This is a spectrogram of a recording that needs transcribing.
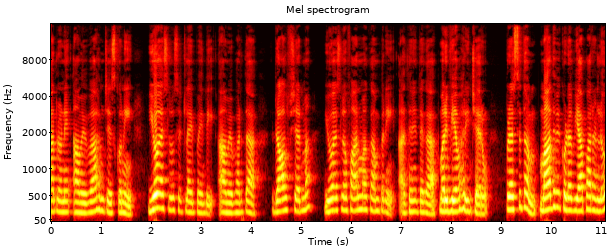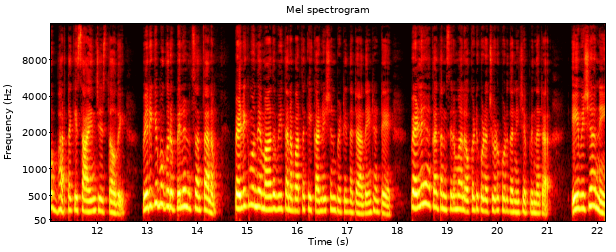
ఆరులోనే ఆమె వివాహం చేసుకుని యుఎస్లో సెటిల్ అయిపోయింది. ఆమె భర్త రాల్ఫ్ శర్మ యుఎస్లో ఫార్మా కంపెనీ అధినేతగా మరి వ్యవహరించారు. ప్రస్తుతం మాధవి కూడా వ్యాపారంలో భర్తకి సాయం చేస్తోంది. వీరికి ముగ్గురు పిల్లల సంతానం. పెళ్ళికి ముందే మాధవి తన భర్తకి కండిషన్ పెట్టిందట. అదేంటంటే పెళ్ళయ్యాక తన సినిమాలు ఒకటి కూడా చూడకూడదని చెప్పిందట. ఈ విషయాన్ని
